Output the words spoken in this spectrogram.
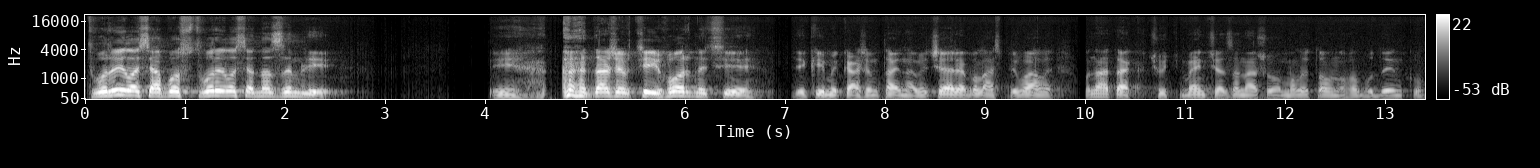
творилася або створилася на землі. І навіть в тій горниці, якій ми кажемо, тайна вечеря була, співали, вона так чуть менша за нашого молитовного будинку.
